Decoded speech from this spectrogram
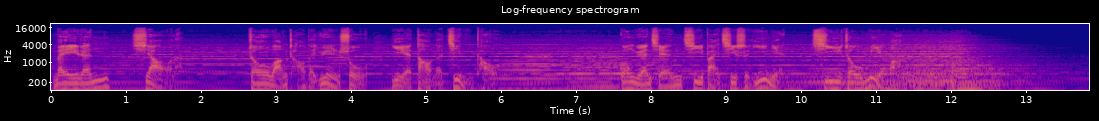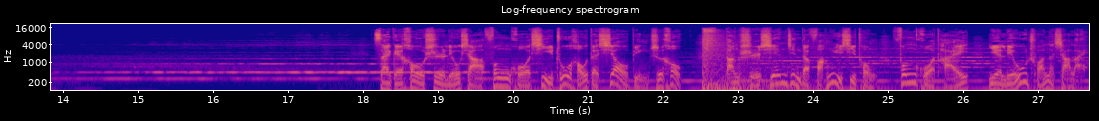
美人笑了，周王朝的运数也到了尽头。公元前七百七十一年。西周灭亡，在给后世留下烽火戏诸侯的笑柄之后，当时先进的防御系统烽火台也流传了下来，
